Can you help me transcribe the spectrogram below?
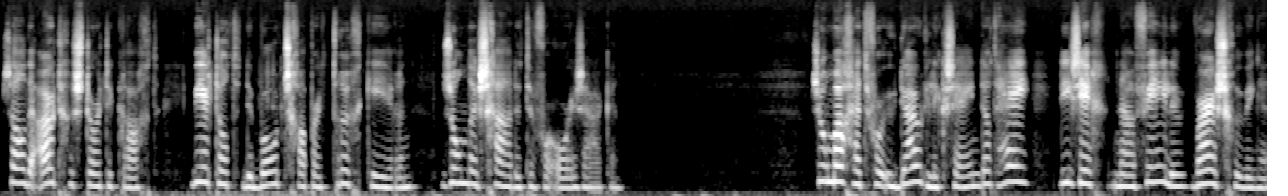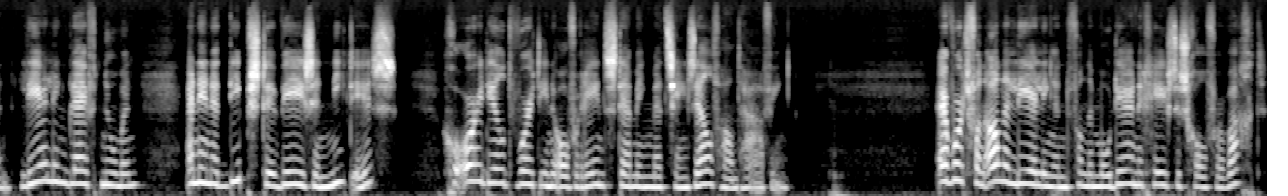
zal de uitgestorte kracht weer tot de boodschapper terugkeren zonder schade te veroorzaken. Zo mag het voor u duidelijk zijn dat hij, die zich na vele waarschuwingen leerling blijft noemen en in het diepste wezen niet is, geoordeeld wordt in overeenstemming met zijn zelfhandhaving. Er wordt van alle leerlingen van de moderne geesteschool verwacht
